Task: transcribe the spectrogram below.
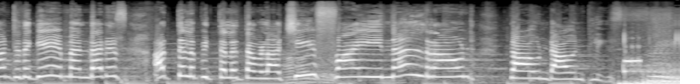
On to the game and that is അത്തല പിത്തല അത്തള പിത്തള തവള chief final round countdown please very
